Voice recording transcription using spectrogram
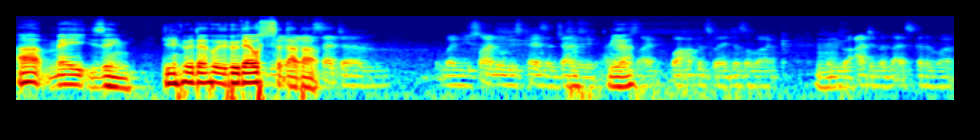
Amazing. Do you know who they, who, who they also You said know that when about? I said um, when you signed all these players in January, and Yeah. I was like, what happens when it doesn't work? And Mm. you were adamant that it's gonna work.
